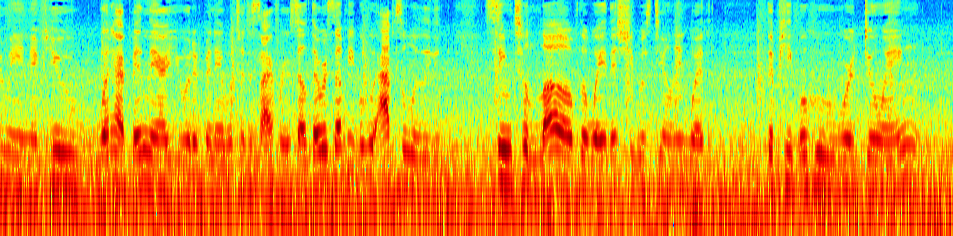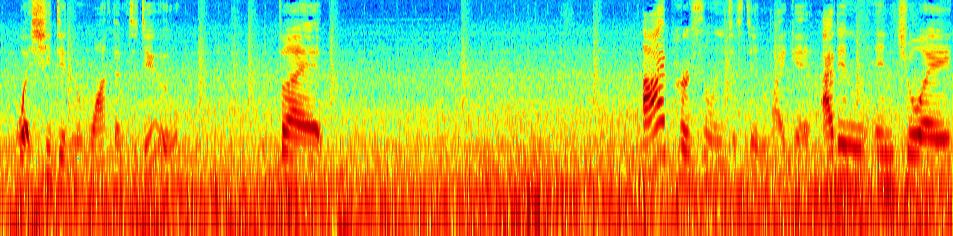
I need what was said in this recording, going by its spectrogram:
I mean, if you would have been there, you would have been able to decide for yourself. There were some people who absolutely seemed to love the way that she was dealing with the people who were doing what she didn't want them to do. But I personally just didn't like it. I didn't enjoy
